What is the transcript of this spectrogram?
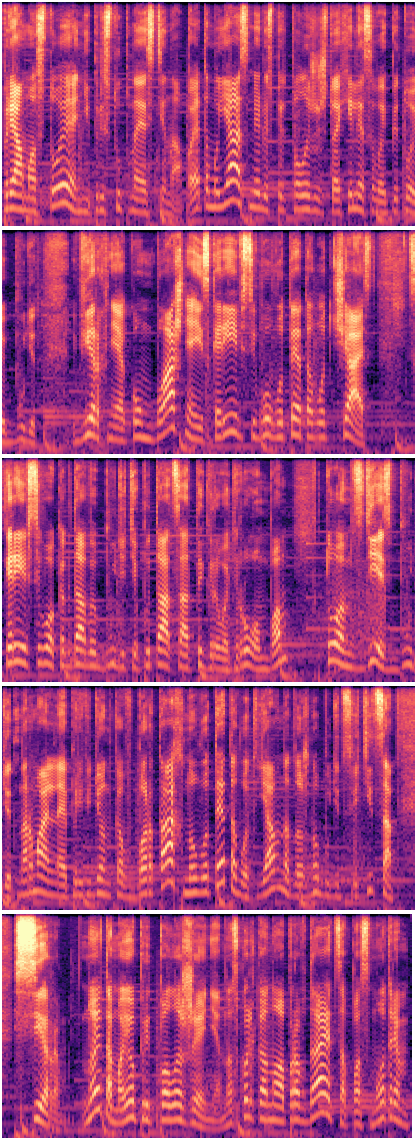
прямо стоя неприступная стена. Поэтому я осмелюсь предположить, что ахиллесовой пятой будет верхняя комбашня и скорее всего вот эта вот часть. Скорее всего, когда вы будете пытаться отыгрывать ромбом, то здесь будет нормальная приведенка в бортах, но вот это вот явно должно будет светиться серым. Но это мое предположение. Насколько оно оправдается, посмотрим,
